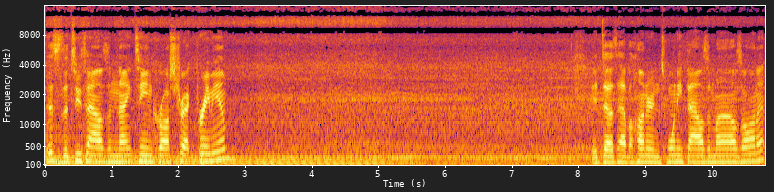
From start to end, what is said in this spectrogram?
This is the 2019 Crosstrek Premium. It does have 120,000 miles on it.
